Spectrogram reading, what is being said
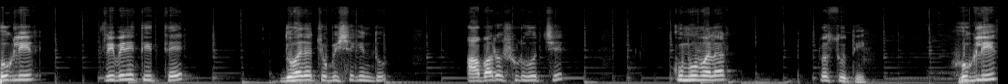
হুগলির ত্রিবেণী তীর্থে দু হাজার চব্বিশে কিন্তু আবারও শুরু হচ্ছে কুম্ভমেলার প্রস্তুতি। হুগলির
